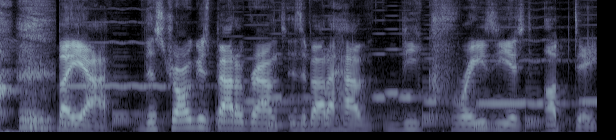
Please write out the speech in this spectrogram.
but yeah, the strongest battlegrounds is about to have the craziest update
